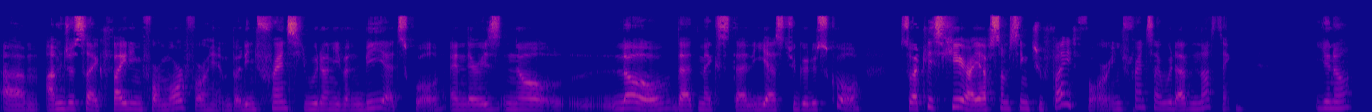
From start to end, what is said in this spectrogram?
Um, I'm just like fighting for more for him. But in France, he wouldn't even be at school. And there is no law that makes that he has to go to school. So at least here, I have something to fight for. In France, I would have nothing, you know?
